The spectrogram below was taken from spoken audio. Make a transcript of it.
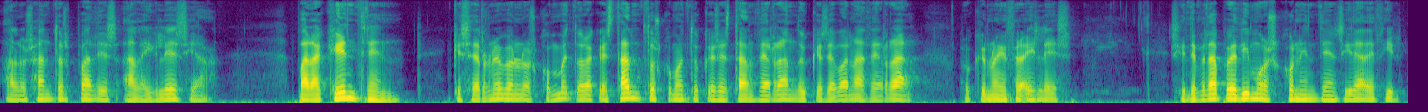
a los santos padres, a la iglesia, para que entren, que se renueven los conventos, ahora que es tantos conventos que se están cerrando y que se van a cerrar, porque no hay frailes. Si de verdad pedimos con intensidad decir,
